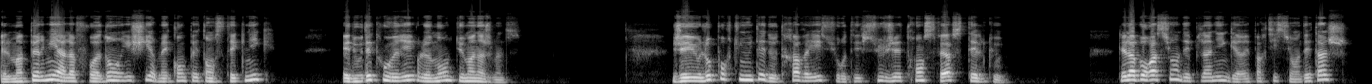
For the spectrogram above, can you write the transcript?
Elle m'a permis à la fois d'enrichir mes compétences techniques et de découvrir le monde du management. J'ai eu l'opportunité de travailler sur des sujets transverses tels que l'élaboration des plannings et répartition des tâches,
